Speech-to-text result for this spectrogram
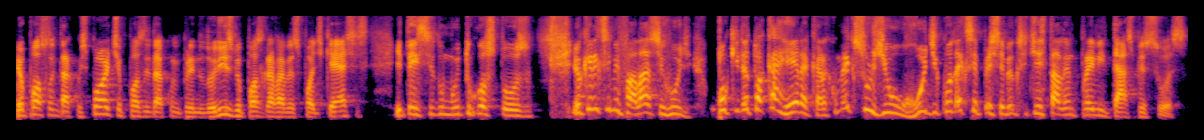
eu posso lidar com esporte, eu posso lidar com empreendedorismo, eu posso gravar meus podcasts e tem sido muito gostoso. Eu queria que você me falasse, Rude, um pouquinho da tua carreira, cara. Como é que surgiu o Rude? Quando é que você percebeu que você tinha esse talento para imitar as pessoas?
